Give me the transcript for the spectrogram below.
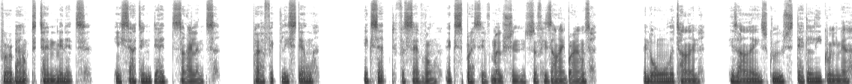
For about ten minutes, he sat in dead silence, perfectly still except for several expressive motions of his eyebrows, and all the time his eyes grew steadily greener.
